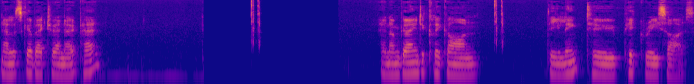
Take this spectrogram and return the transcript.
Now let's go back to our notepad. And I'm going to click on the link to PicResize.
